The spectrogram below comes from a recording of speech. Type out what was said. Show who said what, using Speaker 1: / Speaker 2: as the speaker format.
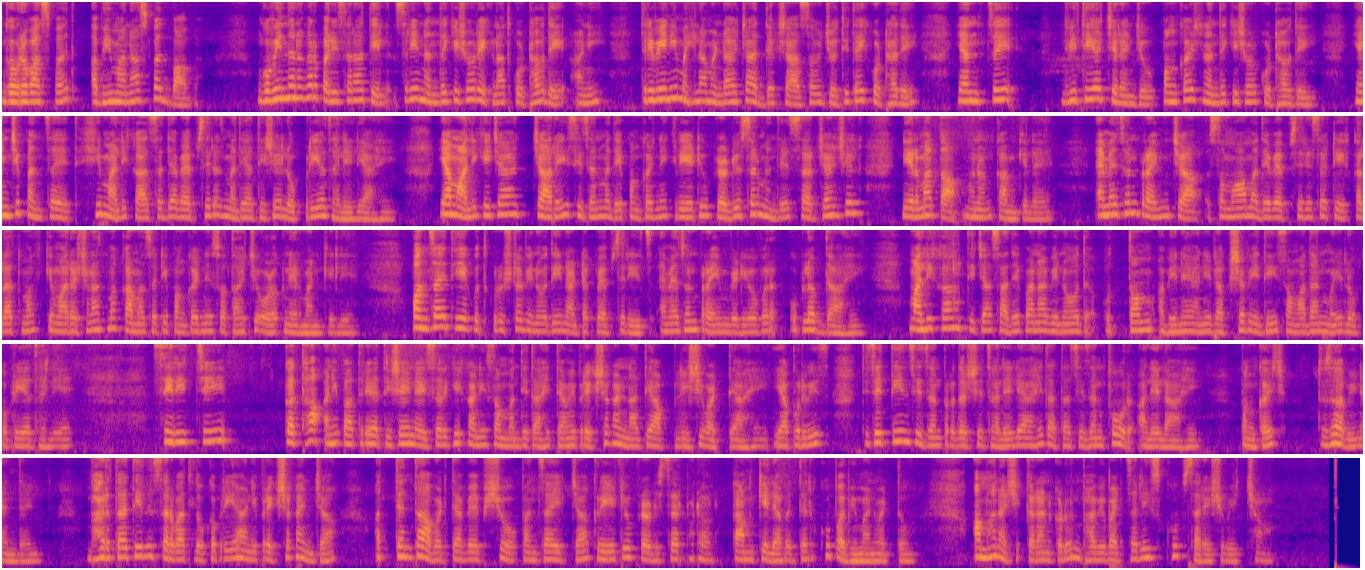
Speaker 1: गौरवास्पद अभिमानास्पद बाब. गोविंदनगर परिसरातील श्री नंदकिशोर एकनाथ कोठावदे आणि त्रिवेणी महिला मंडळाच्या अध्यक्षा सौ ज्योतिताई कोठादे यांचे द्वितीय चिरंजीव पंकज नंदकिशोर कोठावदे यांची पंचायत ही मालिका सध्या वेबसिरीजमध्ये अतिशय लोकप्रिय झालेली आहे. या मालिकेच्या चारही सीझनमध्ये पंकजने क्रिएटिव्ह प्रोड्युसर म्हणजे सर्जनशील निर्माता म्हणून काम केलं आहे ॲमेझॉन प्राईमच्या समूहामध्ये वेबसिरीजसाठी कलात्मक किंवा रचनात्मक कामासाठी पंकजने स्वतःची ओळख निर्माण केली आहे. पंचायत ही एक उत्कृष्ट विनोदी नाटक वेबसिरीज ॲमेझॉन प्राईम व्हिडिओवर उपलब्ध आहे. मालिका तिच्या साधेपणा विनोद उत्तम अभिनय आणि लक्षवेधी संवादांमुळे लोकप्रिय झाली आहे. सिरीजची कथा आणि पात्रे अतिशय नैसर्गिक आणि संबंधित आहेत त्यामुळे प्रेक्षकांना ती आपलीशी वाटते आहे. यापूर्वीच तिचे तीन सीझन प्रदर्शित झालेले आहेत आता सीझन फोर आलेला आहे. पंकज? तुझं अभिनंदन. भारतातील सर्वात लोकप्रिय आणि प्रेक्षकांच्या अत्यंत आवडत्या वेब शो पंचायतच्या क्रिएटिव्ह प्रोड्युसर म्हणून काम केल्याबद्दल खूप अभिमान वाटतो. आम्हा नाशिककरांकडून भावी वाटचालीस खूप साऱ्या शुभेच्छा.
